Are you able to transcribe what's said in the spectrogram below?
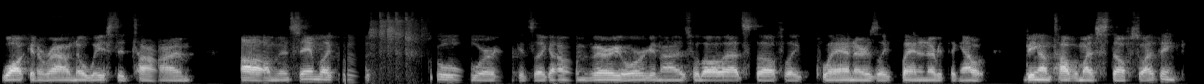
walking around, no wasted time. Um, and same like with schoolwork. It's like I'm very organized with all that stuff, like planners, like planning everything out, being on top of my stuff. So I think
